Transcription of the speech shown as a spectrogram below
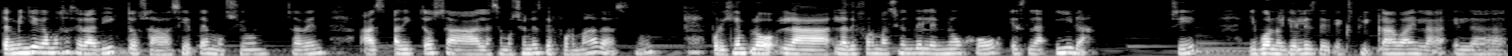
También llegamos a ser adictos a cierta emoción, ¿saben? Adictos a las emociones deformadas, ¿no? Por ejemplo, la, la deformación del enojo es la ira. ¿Sí? Y bueno, yo les explicaba en la, en la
